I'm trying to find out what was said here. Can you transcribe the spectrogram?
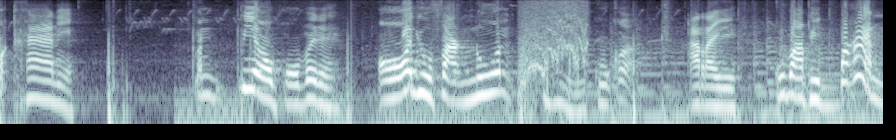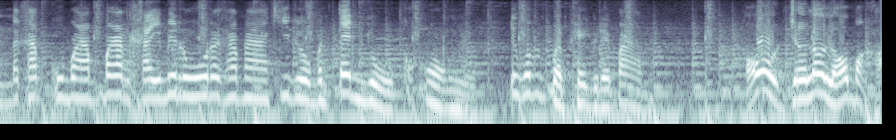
บักฮานี่มันเปรี้ยวผมไปเลยอ๋ออยู่ฝั่งนู้นกูก็ อะไร กูมาผิดบ้านนะครับ กูมาบ้านใครไม่รู้นะครับนะคิริวมันเต้นอยู่ก็งงอยู่นึกว่ามันเปิดเพลงอยู่ในบ้าน โอ้เจอแล้วเหรอบักห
